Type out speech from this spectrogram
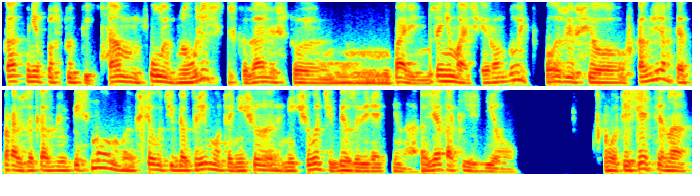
как мне поступить? Там улыбнулись, сказали, что парень, занимайся ерундой, положи все в конверт и отправь заказным письмом, все у тебя примут, и ничего, ничего тебе заверять не надо. Я так и сделал. Вот, естественно,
